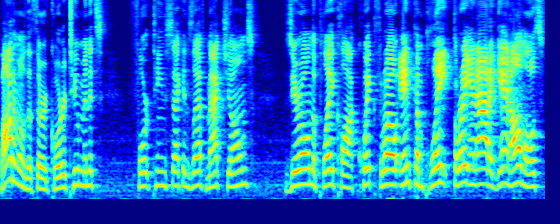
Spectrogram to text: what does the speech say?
Bottom of the third quarter, two minutes 14 seconds left. Mac Jones, zero on the play clock. Quick throw, incomplete. Three and out again, almost.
